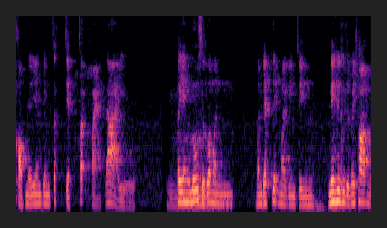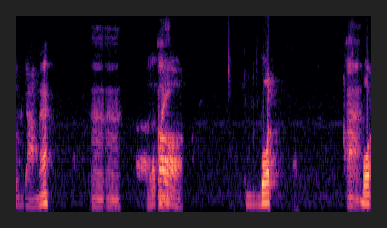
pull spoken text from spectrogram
คอบเนี่ยยังยังสักเจ็ดสักแปดได้อยู่ก็ยังรู้สึกว่ามัน มันยัดเยียดมาจริง ๆ นี่คือคือจะไม่ชอบหนึ่งอย่างนะ อ่าอ่าแล้วก็บทบท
